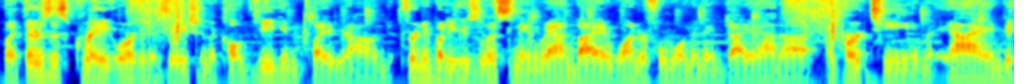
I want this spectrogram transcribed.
But there's this great organization they're called Vegan Playground for anybody who's listening, ran by a wonderful woman named Diana and her team. And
